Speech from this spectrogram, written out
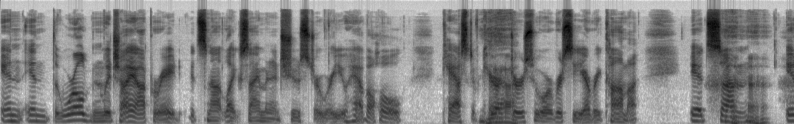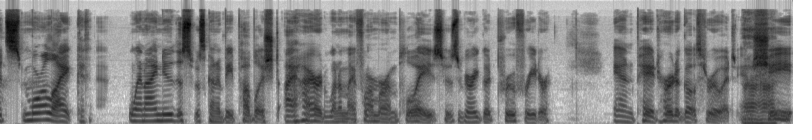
in in the world in which I operate, it's not like Simon and Schuster where you have a whole cast of characters yeah. who oversee every comma. It's um, it's more like when I knew this was going to be published, I hired one of my former employees who's a very good proofreader, and paid her to go through it, and uh-huh. she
